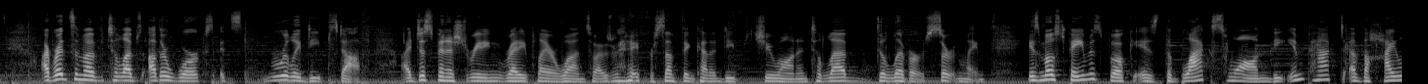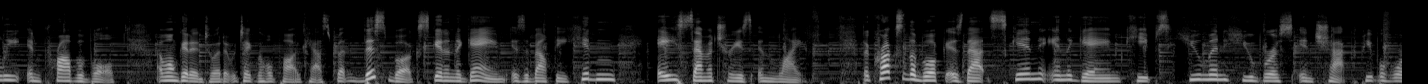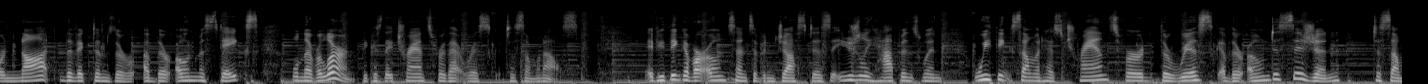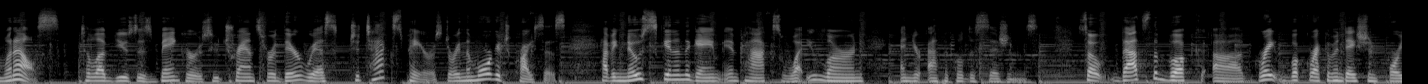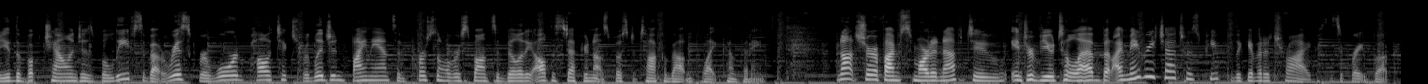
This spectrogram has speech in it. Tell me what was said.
I've read some of Taleb's other works, it's really deep stuff. I just finished reading Ready Player One, so I was ready for something kind of deep to chew on, and Taleb delivers, certainly. His most famous book is The Black Swan The Impact of the Highly Improbable. I won't get into it, it would take the whole podcast. But this book, Skin in the Game, is about the hidden asymmetries in life. The crux of the book is that skin in the game keeps human hubris in check. People who are not the victims of their own mistakes will never learn because they transfer that risk to someone else. If you think of our own sense of injustice, it usually happens when we think someone has transferred the risk of their own decision to someone else. Taleb uses bankers who transferred their risk to taxpayers during the mortgage crisis. Having no skin in the game impacts what you learn and your ethical decisions. So that's the book. Uh, great book recommendation for you. The book challenges beliefs about risk, reward, politics, religion, finance, and personal responsibility, all the stuff you're not supposed to talk about in polite company. Not sure if I'm smart enough to interview Taleb, but I may reach out to his people to give it a try because it's a great book.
